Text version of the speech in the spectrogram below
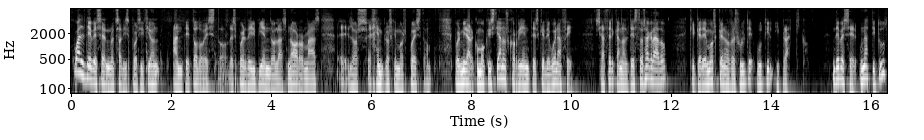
¿Cuál debe ser nuestra disposición ante todo esto, después de ir viendo las normas, eh, los ejemplos que hemos puesto? Pues mirar, como cristianos corrientes que de buena fe se acercan al texto sagrado, que queremos que nos resulte útil y práctico. Debe ser una actitud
